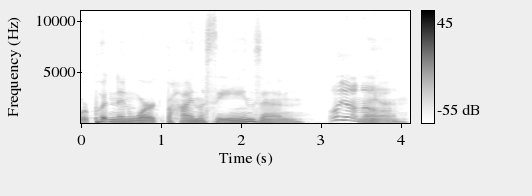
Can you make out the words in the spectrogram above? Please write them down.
We're putting in work behind the scenes, and oh yeah, no. Man.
